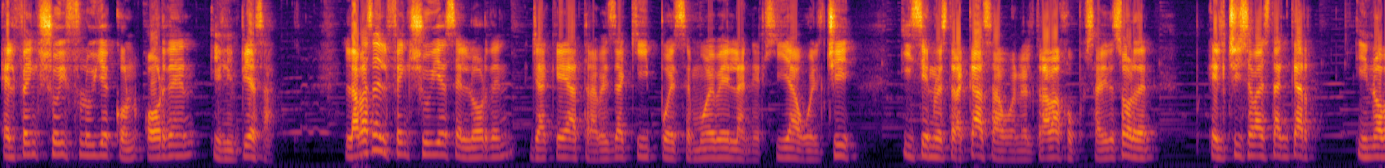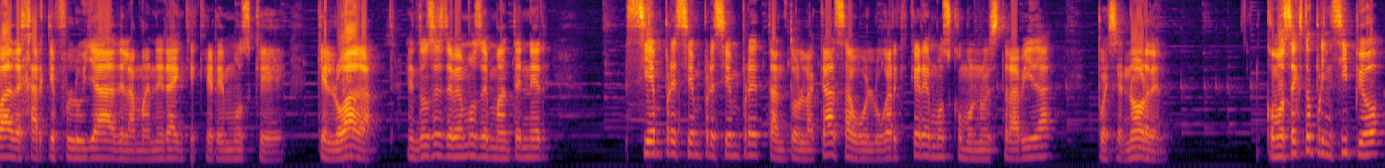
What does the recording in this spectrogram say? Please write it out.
el Feng Shui fluye con orden y limpieza. La base del Feng Shui es el orden, ya que a través de aquí pues se mueve la energía o el chi. Y si en nuestra casa o en el trabajo pues hay desorden, el chi se va a estancar y no va a dejar que fluya de la manera en que queremos que, que lo haga. Entonces debemos de mantener siempre, siempre, siempre tanto la casa o el lugar que queremos como nuestra vida pues en orden. Como sexto principio,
